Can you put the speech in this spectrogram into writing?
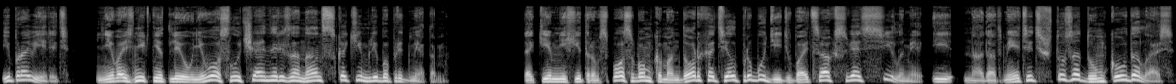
и проверить, не возникнет ли у него случайный резонанс с каким-либо предметом. Таким нехитрым способом командор хотел пробудить в бойцах связь с силами, и, надо отметить, что задумка удалась.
